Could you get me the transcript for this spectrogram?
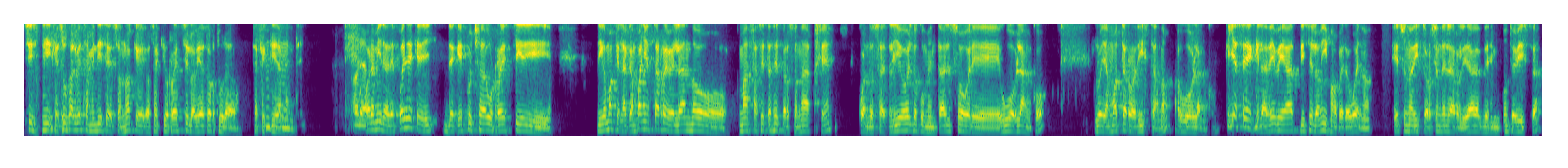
Sí, sí, Jesús Galvez también dice eso, ¿no? Que, o sea, que Urresti lo había torturado, efectivamente. Ahora, mira, después de que, de que he escuchado a Urresti, digamos que la campaña está revelando más facetas del personaje, cuando salió el documental sobre Hugo Blanco, lo llamó terrorista, ¿no? A Hugo Blanco. Que ya sé que la DBA dice lo mismo, pero bueno, es una distorsión de la realidad desde mi punto de vista.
